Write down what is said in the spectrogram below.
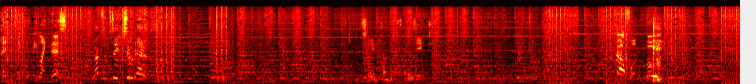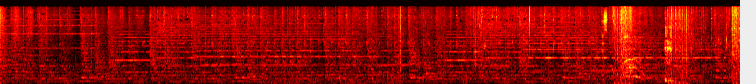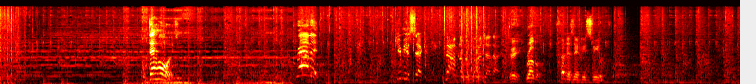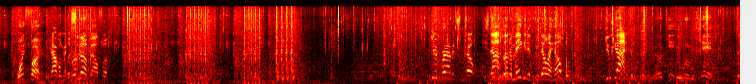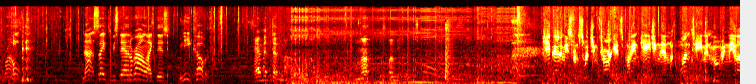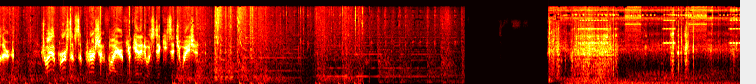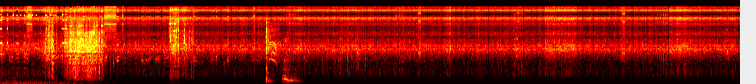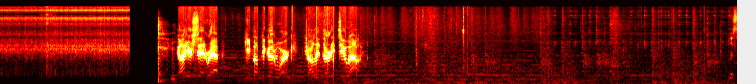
I didn't think it would be like this. Got some Zeke shooting at us. Até hoje. Rabbit! Give me a second. Now I'm not behind that. Hey, Bravo. How does it feel? White fire. Have. Listen up, Alpha. Give Rabbit some help. He's not gonna make it if we don't help him. You got it. We'll get you when we can. Promise. Oh. Not safe to be standing around like this. We need cover. Felvetted már? Na, most már mi? Keep enemies from switching targets by engaging them with one team and moving the other. Try a burst of suppression fire if you get into a sticky situation.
